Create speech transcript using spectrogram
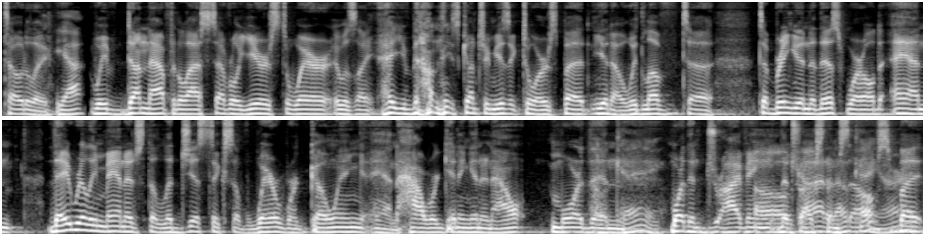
Totally. Yeah. We've done that for the last several years to where it was like, hey, you've been on these country music tours, but you know, we'd love to to bring you into this world. And they really manage the logistics of where we're going and how we're getting in and out more than Okay. more than driving Oh, the trucks. Okay. themselves. Right. But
